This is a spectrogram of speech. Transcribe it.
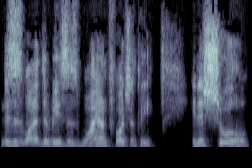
This is one of the reasons why, unfortunately, in a shul,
